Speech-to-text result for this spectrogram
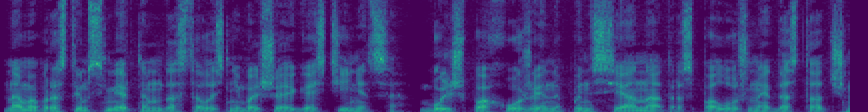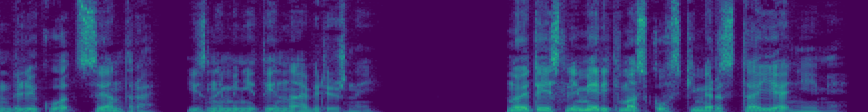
Нам и простым смертным досталась небольшая гостиница, больше похожая на пансионат, расположенная достаточно далеко от центра и знаменитой набережной. Но это если мерить московскими расстояниями.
